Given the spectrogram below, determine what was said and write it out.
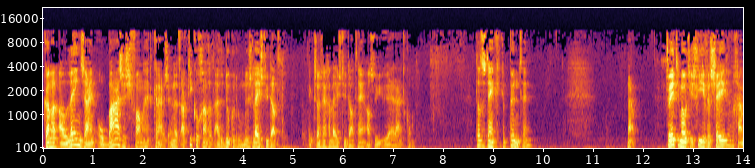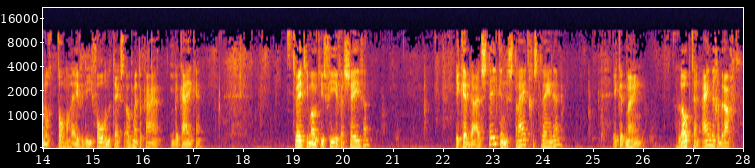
kan er alleen zijn op basis van het kruis. En het artikel gaat het uit de doeken doen, dus leest u dat. Ik zou zeggen, leest u dat hè, als u, u eruit komt. Dat is denk ik een punt. Hè? Nou, 2 Timotheus 4 vers 7. We gaan nog, toch nog even die volgende tekst ook met elkaar bekijken. 2 Timotheus 4 vers 7. Ik heb de uitstekende strijd gestreden. Ik heb mijn loop ten einde gebracht.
